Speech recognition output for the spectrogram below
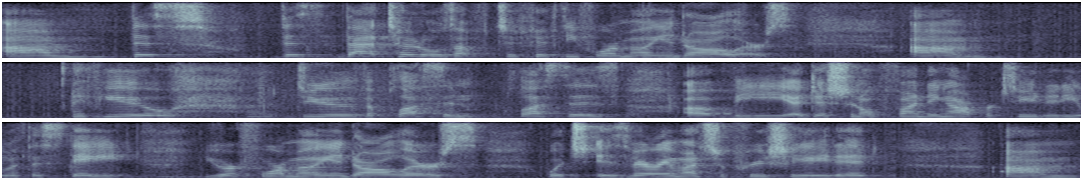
um, this, this, that totals up to 54 million dollars. Um, if you do the plus and pluses of the additional funding opportunity with the state, your $4 million, which is very much appreciated, um,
